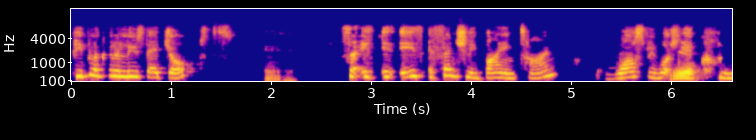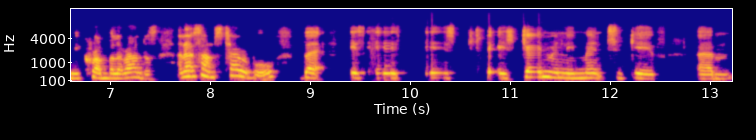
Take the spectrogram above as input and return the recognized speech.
people are going to lose their jobs. Mm. So it, it is essentially buying time whilst we watch yeah. the economy crumble around us. And that sounds terrible, but it's, it's, it's, it's genuinely meant to give um,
